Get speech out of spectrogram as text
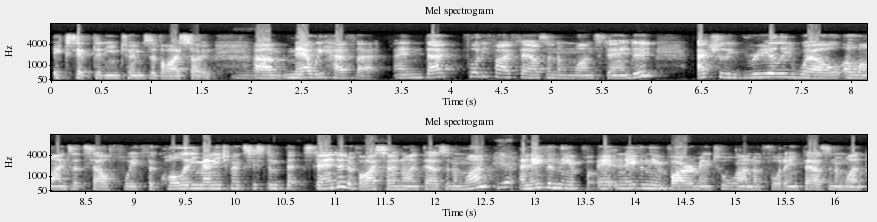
accepted in terms of ISO. Mm. Um, now we have that. And that 45001 standard actually really well aligns itself with the quality management system standard of ISO 9001 yep. and even the and even the environmental one of 14001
